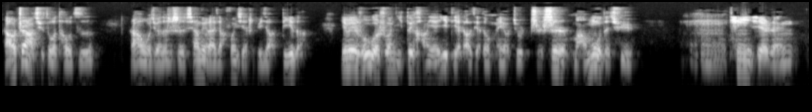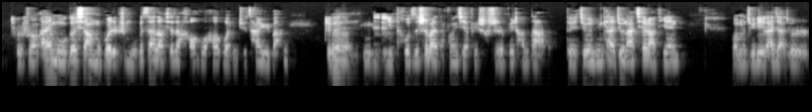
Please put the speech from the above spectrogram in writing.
然后这样去做投资，然后我觉得是相对来讲风险是比较低的，因为如果说你对行业一点了解都没有，就只是盲目的去，嗯，听一些人就是说，哎，某个项目或者是某个赛道现在好火好火，你去参与吧。这个你你投资失败的风险非是非常大的，对，就你看就拿前两天我们举例来讲，就是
